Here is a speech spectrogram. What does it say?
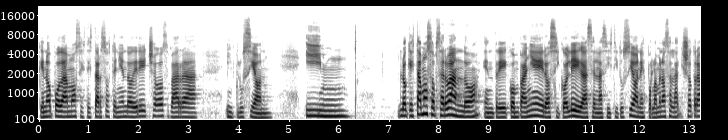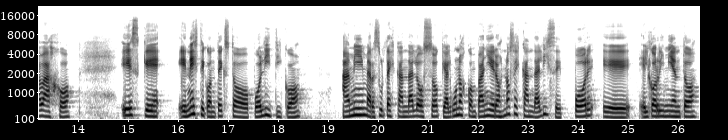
que no podamos este, estar sosteniendo derechos barra inclusión. Y mm, lo que estamos observando entre compañeros y colegas en las instituciones, por lo menos en las que yo trabajo, es que en este contexto político, a mí me resulta escandaloso que algunos compañeros no se escandalice por eh, el corrimiento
